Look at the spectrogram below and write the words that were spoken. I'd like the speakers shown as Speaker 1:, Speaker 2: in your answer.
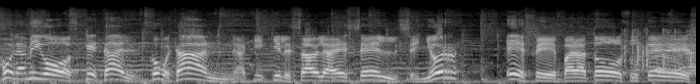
Speaker 1: Hola amigos, ¿qué tal? ¿Cómo están? Aquí quien les habla es el señor F para todos ustedes.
